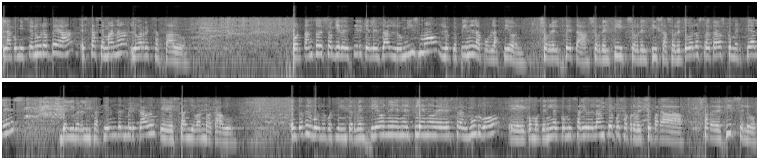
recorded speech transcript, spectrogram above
La Comisión Europea esta semana lo ha rechazado. Por tanto, eso quiere decir que les da lo mismo lo que opine la población sobre el CETA, sobre el TIP, sobre el TISA, sobre todos los tratados comerciales de liberalización del mercado que están llevando a cabo. Entonces, bueno, pues mi intervención en el Pleno de Estrasburgo, eh, como tenía el comisario delante, pues aproveché para, para decírselo,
